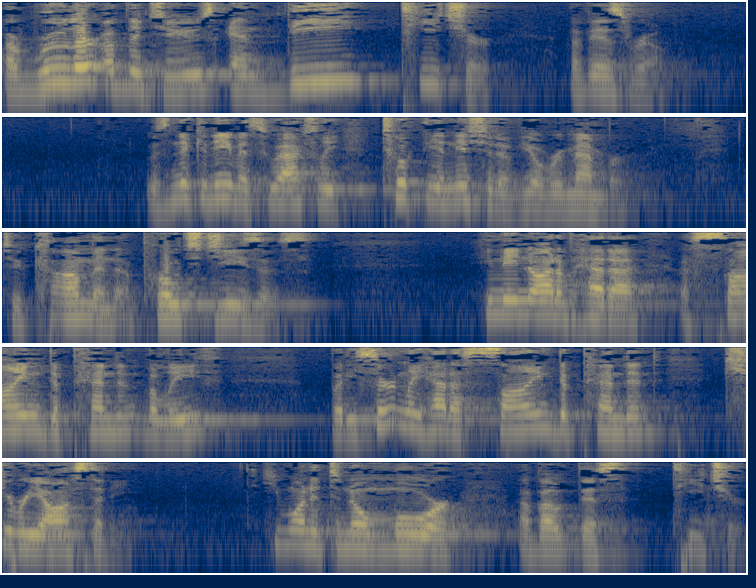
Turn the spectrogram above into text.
a ruler of the Jews and the teacher of Israel. It was Nicodemus who actually took the initiative, you'll remember, to come and approach Jesus. He may not have had a, a sign dependent belief, but he certainly had a sign dependent curiosity. He wanted to know more about this teacher.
